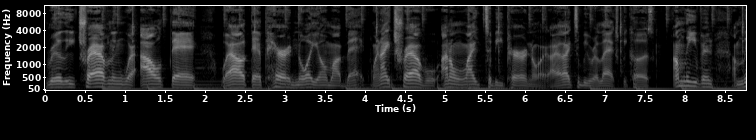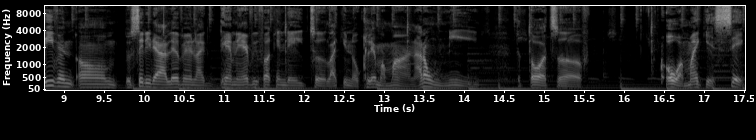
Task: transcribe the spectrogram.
really traveling without that without that paranoia on my back. When I travel, I don't like to be paranoid. I like to be relaxed because I'm leaving I'm leaving um the city that I live in like damn near every fucking day to like, you know, clear my mind. I don't need the thoughts of oh, I might get sick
